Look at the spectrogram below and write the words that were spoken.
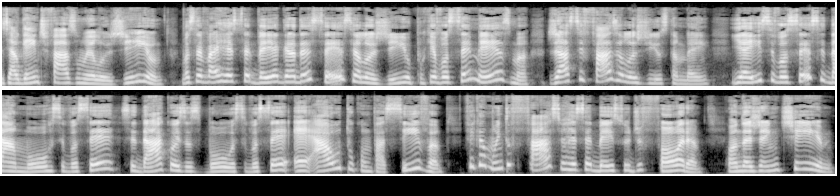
se alguém te faz um elogio, você vai receber e agradecer esse elogio, porque você mesma já se faz elogios também. E aí, se você se dá amor, se você se dá coisas boas, se você é autocompassiva, fica muito fácil receber isso de fora. Quando a gente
